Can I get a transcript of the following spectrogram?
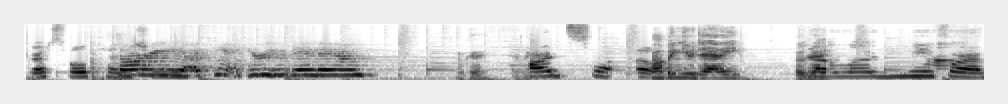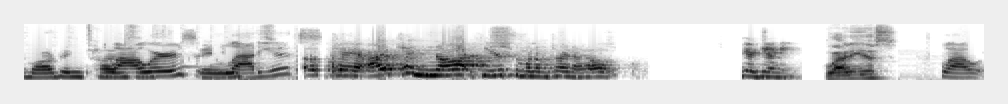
Stressful tension. sorry, I can't hear you, Dan Dan. Okay, here we. Hard sl- oh. helping you, daddy. Okay, Download me for a modern times. and Flowers. Gladius. Okay, I cannot hear someone I'm trying to help. Here, Danny. Gladius. Flower.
